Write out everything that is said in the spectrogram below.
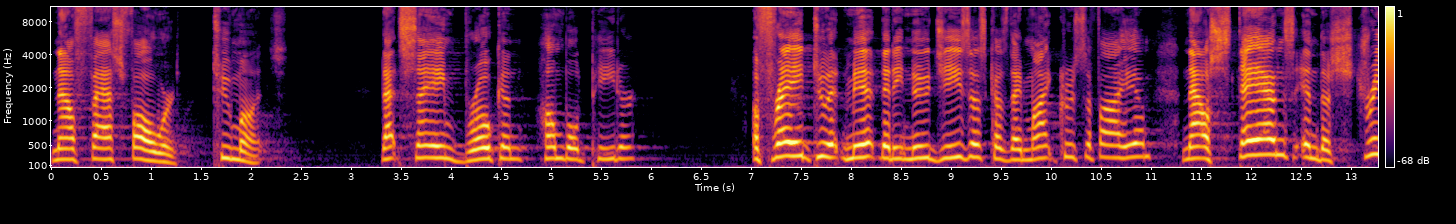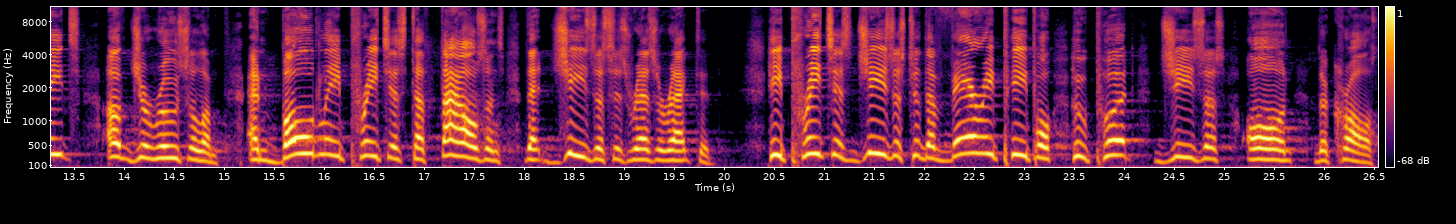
Now, fast forward two months. That same broken, humbled Peter, afraid to admit that he knew Jesus because they might crucify him, now stands in the streets of Jerusalem and boldly preaches to thousands that Jesus is resurrected. He preaches Jesus to the very people who put Jesus on the cross.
